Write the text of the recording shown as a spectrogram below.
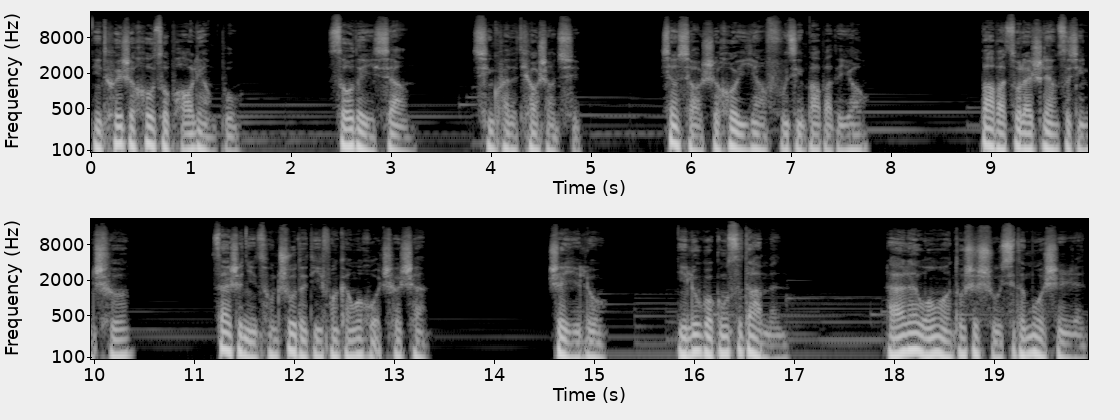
你推着后座跑两步，嗖的一下，轻快的跳上去，像小时候一样扶紧爸爸的腰。爸爸坐来这辆自行车，载着你从住的地方赶往火车站。这一路，你路过公司大门。来来往往都是熟悉的陌生人。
